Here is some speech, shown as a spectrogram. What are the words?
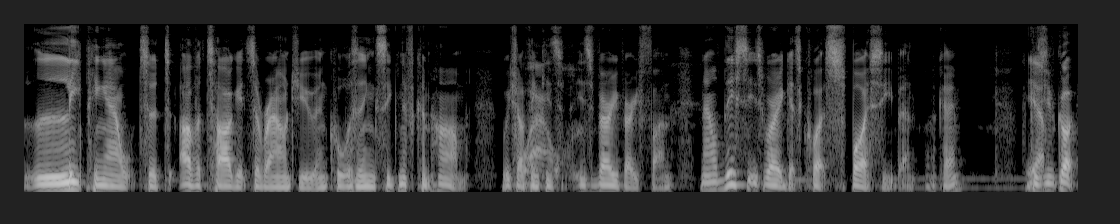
leaping out to, to other targets around you and causing significant harm, which I think is, is very, very fun. Now, this is where it gets quite spicy, Ben, okay? Because Yeah. you've got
